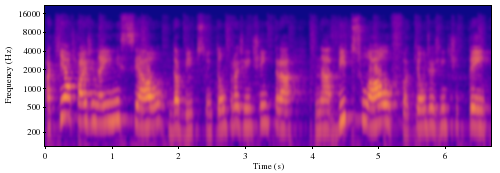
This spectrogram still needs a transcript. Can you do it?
Aqui é a página inicial da Bitso, então para a gente entrar na Bitso Alpha, que é onde a gente tem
